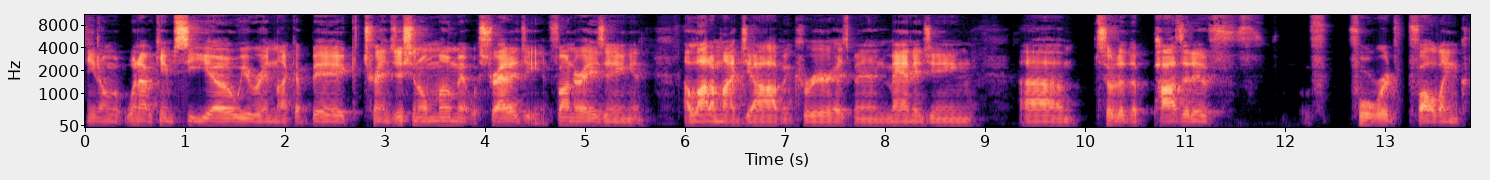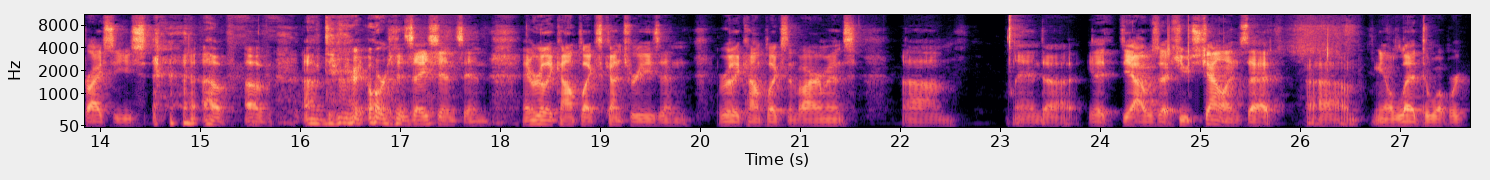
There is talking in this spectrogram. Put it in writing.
you know when I became CEO, we were in like a big transitional moment with strategy and fundraising and a lot of my job and career has been managing um, sort of the positive forward falling crises of, of, of different organizations and, and really complex countries and really complex environments. Um, and uh, it, yeah, it was a huge challenge that um, you know led to what we're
